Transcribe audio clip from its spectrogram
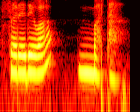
それでは、また。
